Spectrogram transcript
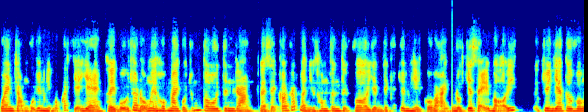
quan trọng của doanh nghiệp một cách dễ dàng thì buổi trao đổi ngày hôm nay của chúng tôi tin rằng là sẽ có rất là nhiều thông tin tuyệt vời dành cho các doanh nghiệp của bạn được chia sẻ bởi chuyên gia tư vấn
